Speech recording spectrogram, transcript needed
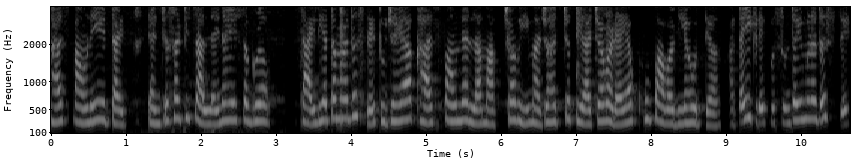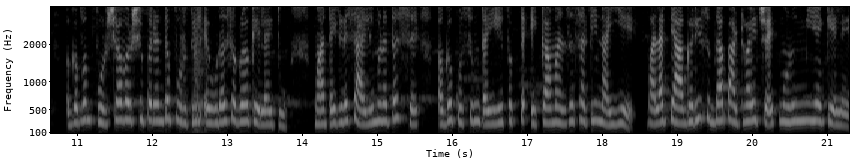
खास पाहुणे येत आहेत. त्यांच्यासाठी चाललंय ना हे सगळं? सायली आता म्हणत असते तुझ्या ह्या खास पाहुण्याला मागच्या वेळी माझ्या हातच्या तिळाच्या वड्या या खूप आवडल्या होत्या. आता इकडे कुसुमताई म्हणत असते अगं पण पुढच्या वर्षीपर्यंत पुरतील एवढं सगळं केलं आहे तू. मग आता इकडे सायली म्हणत असते अगं कुसुमताई हे फक्त एका माणसासाठी नाहीये. मला त्या घरी सुद्धा पाठवायचे आहेत म्हणून मी हे केले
